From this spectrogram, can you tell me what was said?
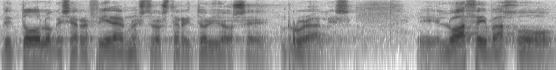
de todo lo que se refiere a nuestros territorios eh, rurales. Eh, lo hace bajo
